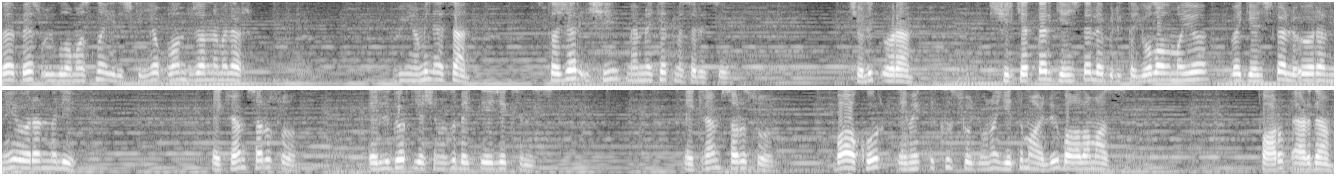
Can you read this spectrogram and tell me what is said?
ve BES uygulamasına ilişkin yapılan düzenlemeler. Bünyamin Esen Stajyer işi memleket meselesi. Çelik Ören Şirketler gençlerle birlikte yol almayı ve gençlerle öğrenmeyi öğrenmeli. Ekrem Sarısu 54 yaşınızı bekleyeceksiniz. Ekrem Sarısu Bağkur emekli kız çocuğuna yetim aylığı bağlamaz. Faruk Erdem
